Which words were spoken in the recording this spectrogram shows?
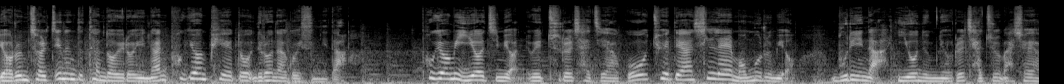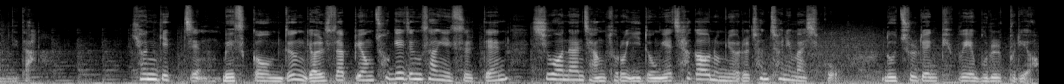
여름철 찌는 듯한 더위로 인한 폭염 피해도 늘어나고 있습니다. 폭염이 이어지면 외출을 자제하고 최대한 실내에 머무르며 물이나 이온 음료를 자주 마셔야 합니다. 현기증, 메스꺼움 등 열사병 초기 증상이 있을 땐 시원한 장소로 이동해 차가운 음료를 천천히 마시고 노출된 피부에 물을 뿌려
